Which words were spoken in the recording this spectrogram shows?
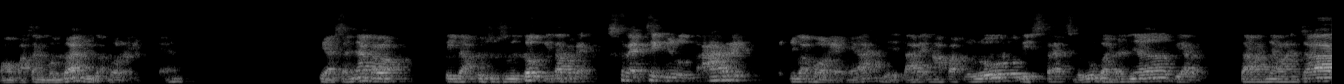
mau pasang beban juga boleh ya. biasanya kalau tidak khusus lutut kita pakai stretching dulu. Tarik juga boleh ya. Jadi tarik nafas dulu di stretch dulu badannya biar sarafnya lancar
